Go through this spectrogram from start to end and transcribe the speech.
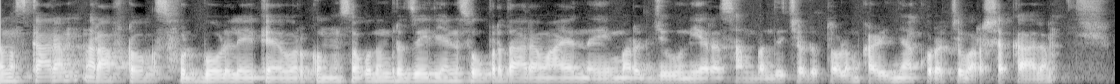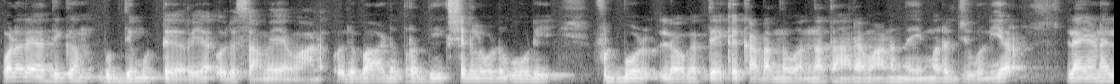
നമസ്കാരം. റാഫ് ടോക്സ് ഫുട്ബോളിലേക്ക് ഏവർക്കും സ്വാഗതം. ബ്രസീലിയൻ സൂപ്പർ താരമായ നെയ്മർ ജൂനിയറെ സംബന്ധിച്ചിടത്തോളം കഴിഞ്ഞ കുറച്ച് വർഷക്കാലം വളരെയധികം ബുദ്ധിമുട്ടേറിയ ഒരു സമയമാണ്. ഒരുപാട് പ്രതീക്ഷകളോടുകൂടി ഫുട്ബോൾ ലോകത്തേക്ക് കടന്നു വന്ന താരമാണ് Neymar junior. Lionel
